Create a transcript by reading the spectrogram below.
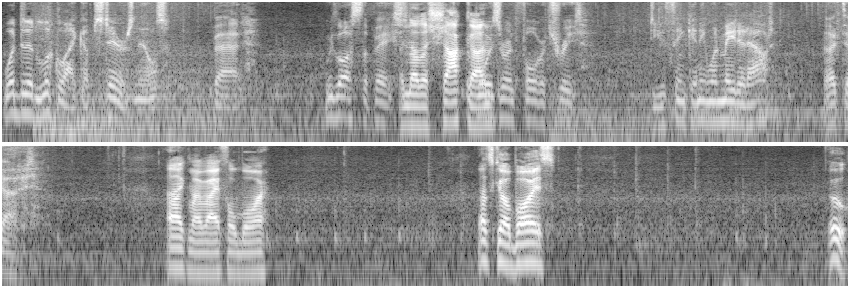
What did it look like upstairs, Nils? Bad. We lost the base. Another shotgun. The shotgun. boys are in full retreat. Do you think anyone made it out? I doubt it. I like my rifle more. Let's go, boys. Ooh,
